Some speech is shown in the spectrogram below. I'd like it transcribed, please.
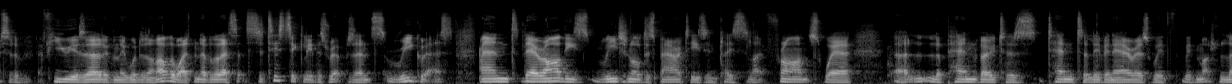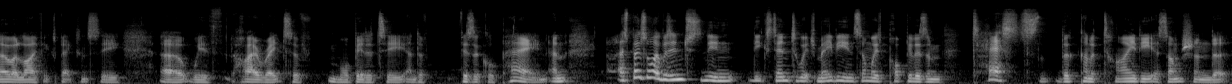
sort of a few years earlier than they would have done otherwise but nevertheless statistically this represents regress and there are these regional disparities in places like France where uh, Le Pen voters tend to live in areas with with much lower life expectancy uh, with higher rates of morbidity and of physical pain. And I suppose I was interested in the extent to which maybe in some ways populism tests the kind of tidy assumption that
